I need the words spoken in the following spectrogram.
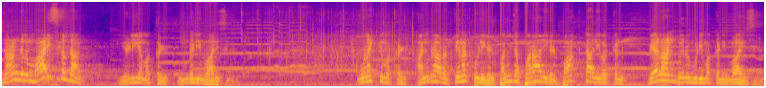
நாங்களும் வாரிசுகள் தான் எளிய மக்கள் உங்களின் வாரிசுகள். உழைக்கு மக்கள் அன்றாட தினக்கூலிகள் பஞ்ச பராரிகள் பாக்டாளி வர்க்கன் வேளாண் பெருங்குடி மக்களின் வாரிசுகள்.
